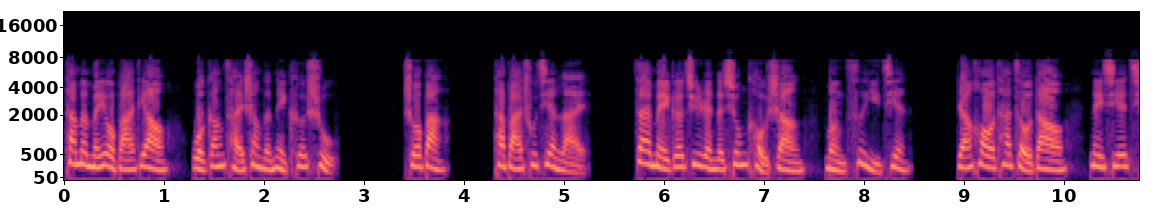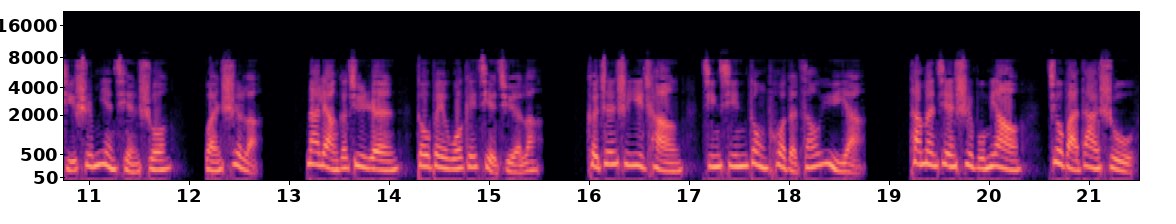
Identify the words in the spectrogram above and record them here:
他们没有拔掉我刚才上的那棵树。”说罢，他拔出剑来，在每个巨人的胸口上猛刺一剑，然后他走到那些骑士面前说：“完事了，那两个巨人都被我给解决了。可真是一场惊心动魄的遭遇呀！”他们见势不妙，就把大树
